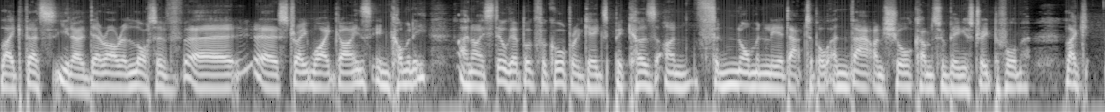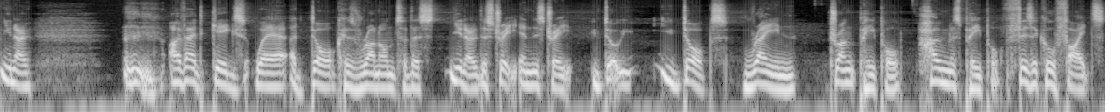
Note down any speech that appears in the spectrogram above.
Like that's you know there are a lot of uh, uh, straight white guys in comedy, and I still get booked for corporate gigs because I'm phenomenally adaptable, and that I'm sure comes from being a street performer. Like you know, I've had gigs where a dog has run onto this, you know, the street in the street. Do- You dogs, rain, drunk people, homeless people, physical fights.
